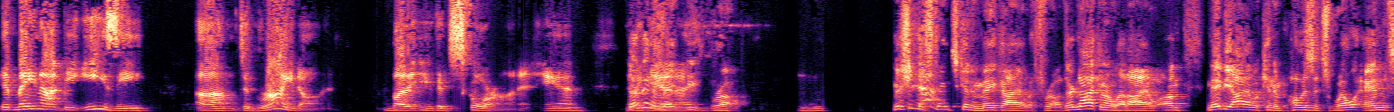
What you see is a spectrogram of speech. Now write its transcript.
it may not be easy um, to grind on, but it, you could score on it. And they're going to make I, you throw. Mm-hmm. Michigan yeah. State's going to make Iowa throw. They're not going to let Iowa. Um, maybe Iowa can impose its will and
